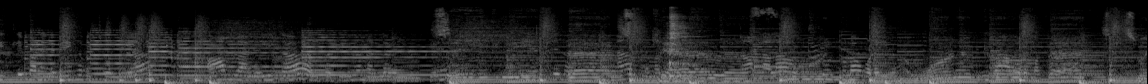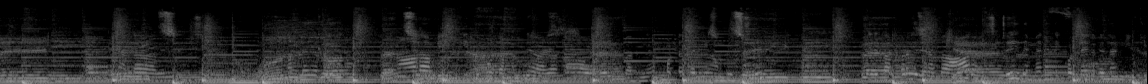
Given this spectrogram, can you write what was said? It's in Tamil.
இட்லி பானையில் வேக வச்சோம் இல்லையா ஆம்லா நெல்லிக்காய் அது பார்த்தீங்கன்னா நல்லா வெந்திருக்கு. இது எடுத்து நான் சொன்னேன்னா இந்த மாதிரி நாலு நாளாக உடையும் இதுதான் மக்கள் நல்லா போட்ட மாதிரி அழகாக உடையும் பாருங்க கொட்டை தனியாக வந்துச்சு அதுக்கப்புறம் இதை நம்ம ஆற வச்சுட்டு இதே மாதிரி இந்த கொட்டைகள் எல்லாம் நீக்கிட்டு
